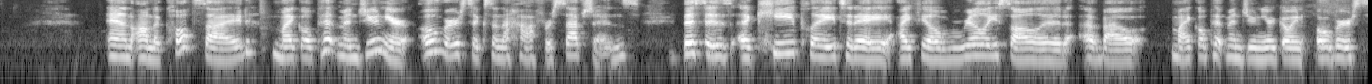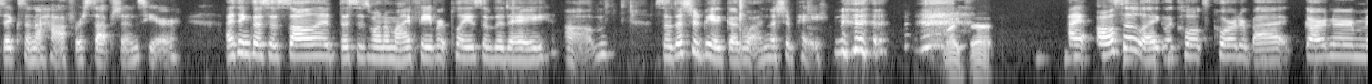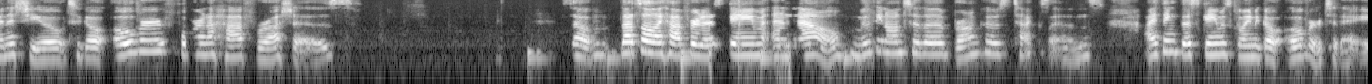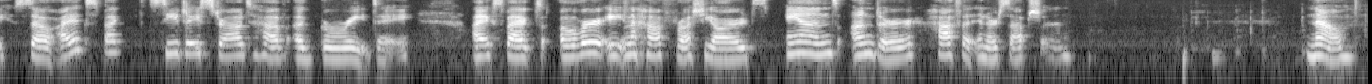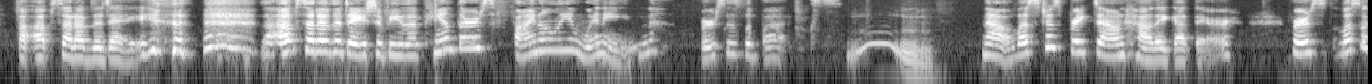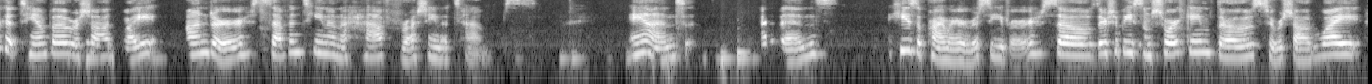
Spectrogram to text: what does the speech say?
And on the Colts side, Michael Pittman Jr. over six and a half receptions. This is a key play today. I feel really solid about Michael Pittman Jr. going over six and a half receptions here. I think this is solid. This is one of my favorite plays of the day. Um, so this should be a good one. This should pay. Like that. I also like the Colts quarterback, Gardner Minshew, to go over four and a half rushes. So that's all I have for this game. And now moving on to the Broncos Texans. I think this game is going to go over today. So I expect CJ Stroud to have a great day. I expect over eight and a half rush yards and under half an interception. Now, the upset of the day. the upset of the day should be the Panthers finally winning versus the Bucks. Hmm. Now, let's just break down how they get there. First, let's look at Tampa Rachaad White under 17 and a half rushing attempts. And Evans, he's a primary receiver. So there should be some short game throws to Rachaad White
